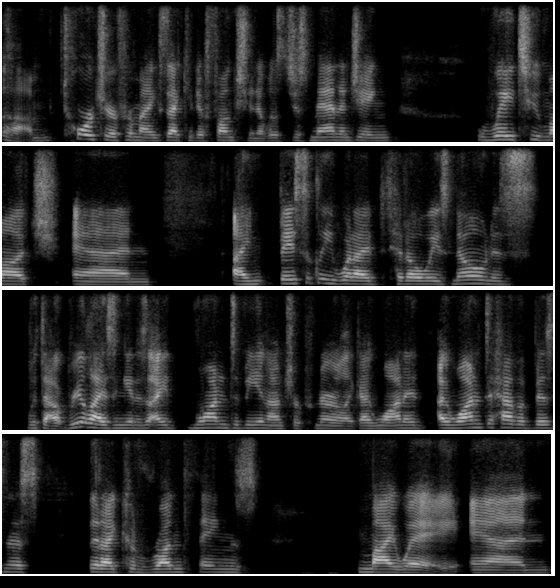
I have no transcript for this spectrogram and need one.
um, torture for my executive function. It was just managing way too much and I basically what I had always known is without realizing it is I wanted to be an entrepreneur. Like I wanted I wanted to have a business that I could run things my way and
